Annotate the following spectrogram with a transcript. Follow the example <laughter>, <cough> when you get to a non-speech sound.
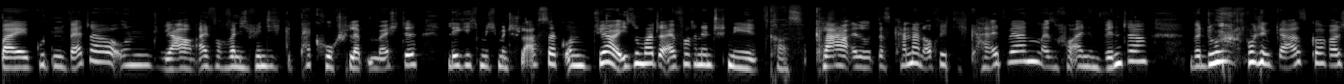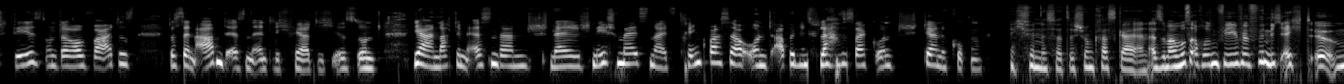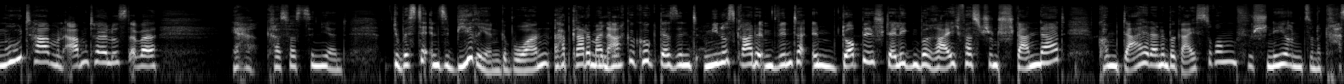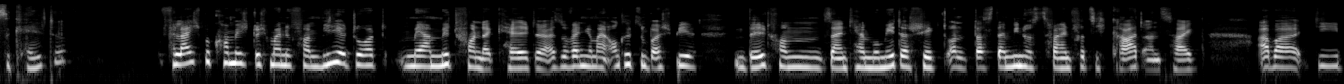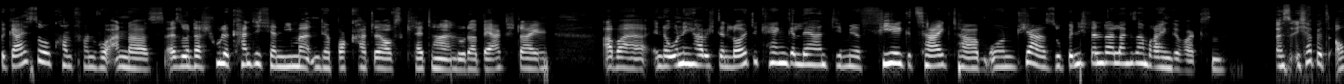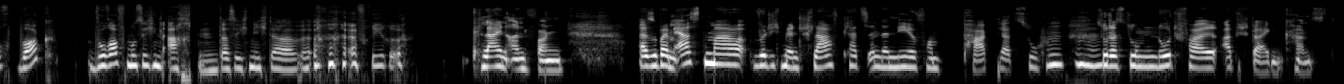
bei gutem Wetter und ja, einfach wenn ich wenig Gepäck hochschleppen möchte, lege ich mich mit Schlafsack und ja, Isomatte einfach in den Schnee. Krass. Klar, also das kann dann auch richtig kalt werden, also vor allem im Winter, wenn du <laughs> vor dem Gaskocher stehst und darauf wartest, dass dein Abendessen endlich fertig ist und ja, nach dem Essen dann schnell Schnee schmelzen als Trinkwasser und ab in den <laughs> Schlafsack und Sterne gucken. Ich finde, es hört sich schon krass geil an. Also man muss auch irgendwie, finde ich, echt äh, Mut haben und Abenteuerlust, aber ja, krass faszinierend. Du bist ja in Sibirien geboren. Hab gerade mal mhm. nachgeguckt, da sind Minusgrade im Winter im doppelstelligen Bereich fast schon Standard. Kommt daher deine Begeisterung für Schnee und so eine krasse Kälte? Vielleicht bekomme ich durch meine Familie dort mehr mit von der Kälte. Also wenn mir mein Onkel zum Beispiel ein Bild von seinem Thermometer schickt und das dann minus 42 Grad anzeigt, aber die Begeisterung kommt von woanders. Also in der Schule kannte ich ja niemanden, der Bock hatte aufs Klettern oder Bergsteigen. Aber in der Uni habe ich dann Leute kennengelernt, die mir viel gezeigt haben. Und ja, so bin ich dann da langsam reingewachsen. Also ich habe jetzt auch Bock. Worauf muss ich ihn achten, dass ich nicht da äh, <laughs> erfriere? Klein anfangen. Also beim ersten Mal würde ich mir einen Schlafplatz in der Nähe vom Parkplatz suchen, mhm. sodass du im Notfall absteigen kannst.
